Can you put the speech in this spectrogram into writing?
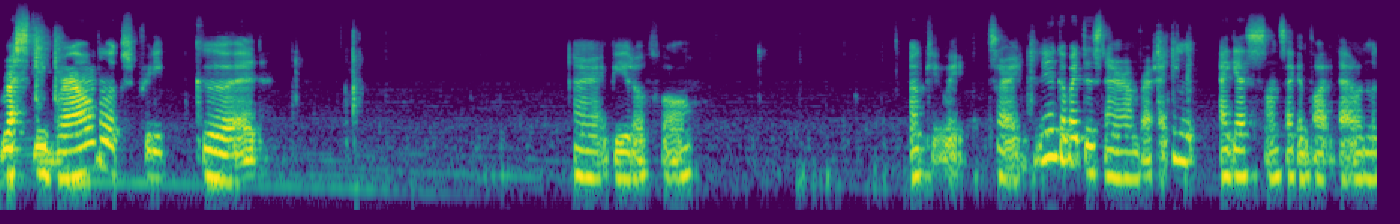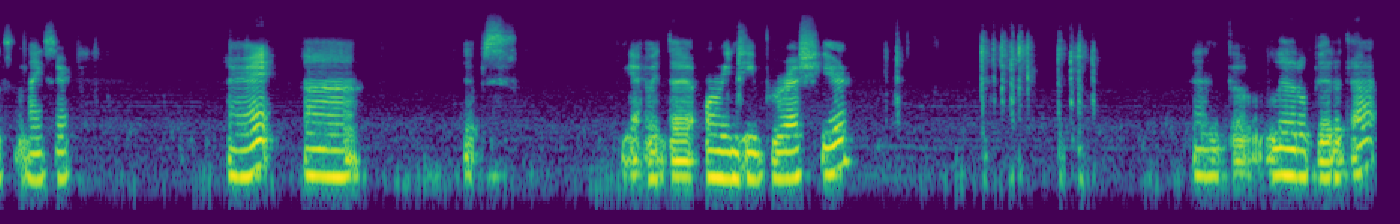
rusty brown looks pretty good. Alright, beautiful. Okay, wait. Sorry. I need to go back to the standard round brush. I think, I guess, on second thought, that one looks nicer. Alright. Uh, oops. Yeah, with the orangey brush here. And go a little bit of that.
